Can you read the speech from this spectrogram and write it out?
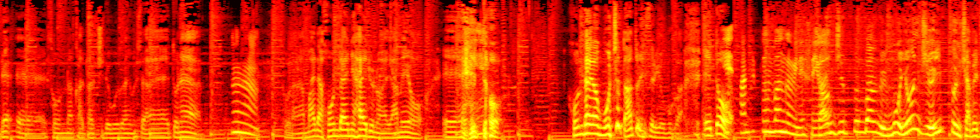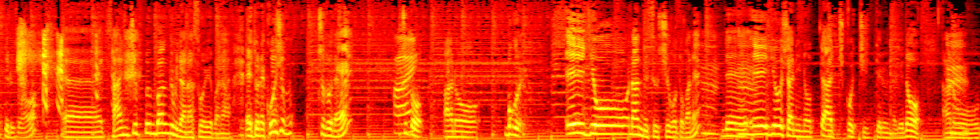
で、えーそんな形でございました。えっ、とね、うん。そうだな、まだ本題に入るのはやめよう。えーっと、本題はもうちょっと後にするよ、僕は。えーっと、え、30分番組ですよ。30分番組、もう41分喋ってるぞ。えー、30分番組だな、そういえばな。えーっとね、今週も、ちょっとね、はい。ちょっと、あの、僕、営業なんですよ、仕事がね。うんで、うん営業車に乗ってあっちこっち行ってるんだけど、あの、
